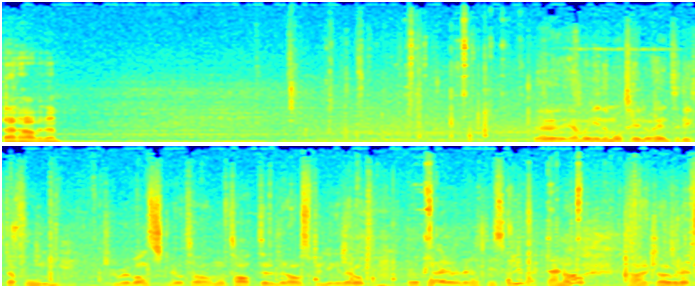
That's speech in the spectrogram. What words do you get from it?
Der har vi dem. Eh, Jeg må innom hotellet og hente diktafonen. Det blir vanskelig å ta notater under avspillingen der oppe. Du er klar over at vi skulle vært der nå? Ja, jeg er klar over det.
